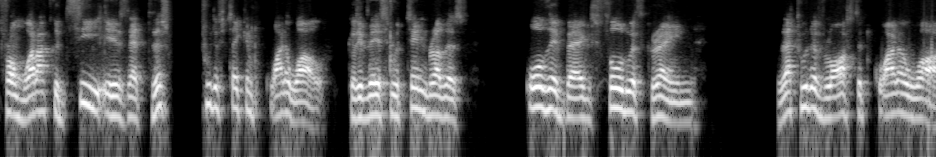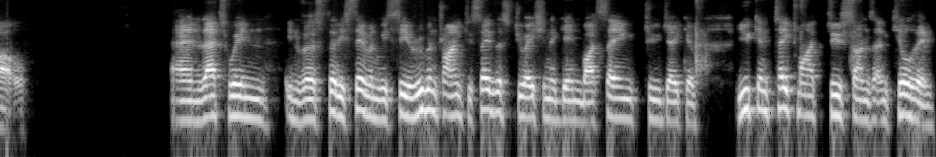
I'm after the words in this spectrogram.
from what I could see is that this would have taken quite a while because if there were 10 brothers, all their bags filled with grain, that would have lasted quite a while. And that's when, in verse 37, we see Reuben trying to save the situation again by saying to Jacob, You can take my two sons and kill them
